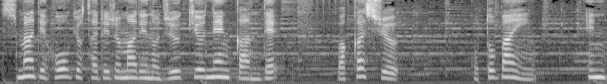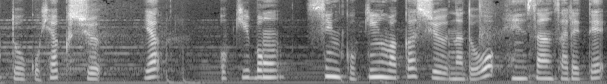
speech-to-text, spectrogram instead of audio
島で崩御されるまでの19年間で、和歌集、言葉院、遠東五百首や沖本、新古今和歌集などを編纂されて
